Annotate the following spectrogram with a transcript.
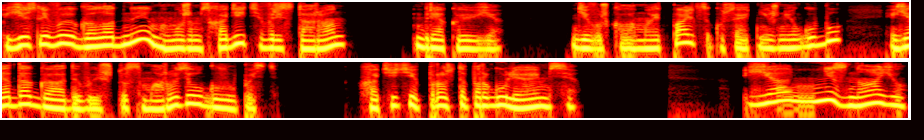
«Если вы голодны, мы можем сходить в ресторан», — брякаю я. Девушка ломает пальцы, кусает нижнюю губу. Я догадываюсь, что сморозил глупость. «Хотите, просто прогуляемся?» «Я не знаю».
